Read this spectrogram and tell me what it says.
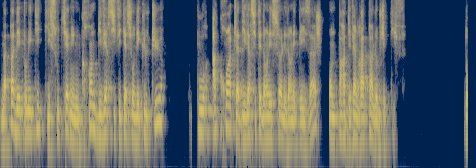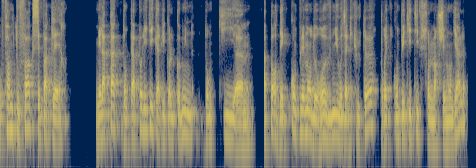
n'a pas des politiques qui soutiennent une grande diversification des cultures, pour accroître la diversité dans les sols et dans les paysages, on ne parviendra pas à l'objectif. Donc Farm to Fork, c'est pas clair. Mais la PAC, donc la politique agricole commune, donc qui euh, apporte des compléments de revenus aux agriculteurs pour être compétitifs sur le marché mondial,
